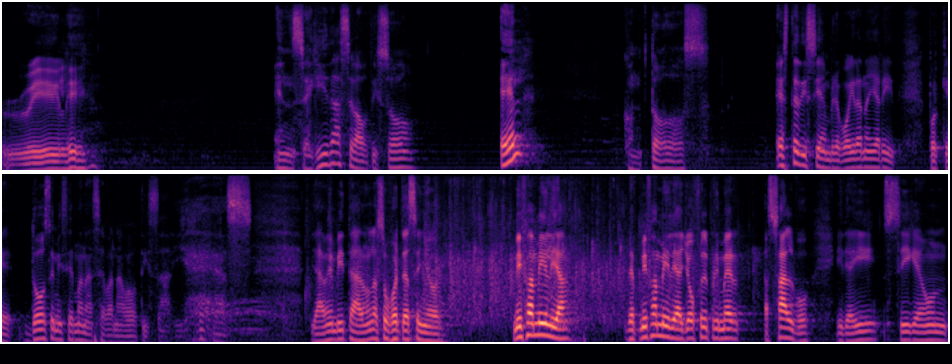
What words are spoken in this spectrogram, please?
Really? Enseguida se bautizó él con todos. Este diciembre voy a ir a Nayarit porque dos de mis hermanas se van a bautizar. Yes. Ya me invitaron, la su fuerte al Señor. Mi familia, de mi familia, yo fui el primer a salvo y de ahí sigue un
